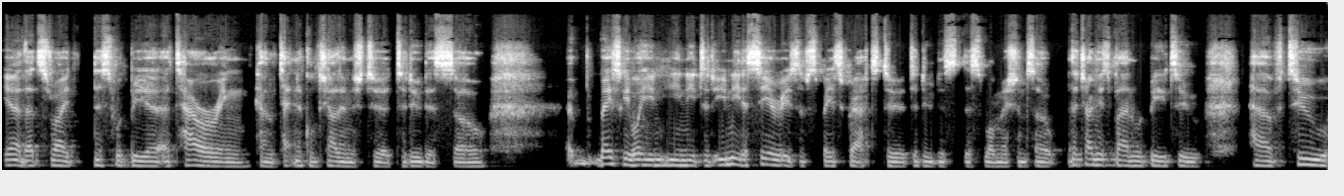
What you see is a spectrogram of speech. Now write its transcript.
Yeah, that's right. This would be a, a towering kind of technical challenge to to do this. So uh, basically what you, you need to do, you need a series of spacecraft to, to do this this one mission. So the Chinese plan would be to have two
